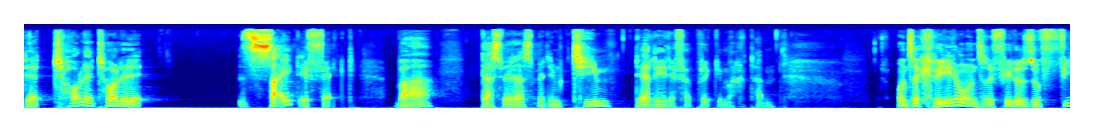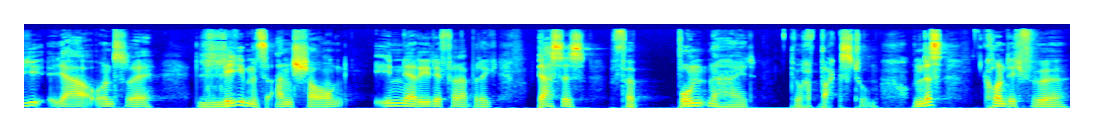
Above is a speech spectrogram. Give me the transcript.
der tolle, tolle Side-Effekt war, dass wir das mit dem Team der Redefabrik gemacht haben. Unser Credo, unsere Philosophie, ja, unsere Lebensanschauung in der Redefabrik, das ist Verbundenheit durch Wachstum. Und das konnte ich für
